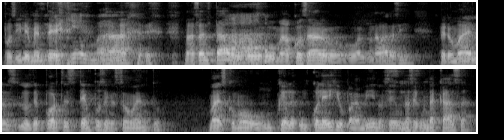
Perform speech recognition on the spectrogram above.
posiblemente me va a saltar o, me va a acosar o, alguna vara así. Pero, madre, los, los deportes, tempos en este momento, madre, es como un, un colegio para mí, no sé, una segunda casa.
